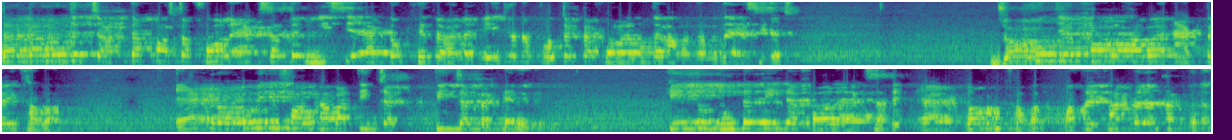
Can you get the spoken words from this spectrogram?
তার কারণ হচ্ছে চারটা, পাঁচটা ফল একসাথে মিশিয়ে একদম খেতে হয় না। এই জন্য প্রত্যেকটা ফলের মধ্যে আলাদা আলাদা অ্যাসিড আছে। যখন যে ফল খাবা, একটাই খাবা। এক রকমেরই ফল খাবার তিন চার, তিন চারটা খেয়ে নেবে। কিন্তু দুটো, তিনটে ফল একসাথে একদম খাবার মাথায় থাকবে না থাকবে না।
